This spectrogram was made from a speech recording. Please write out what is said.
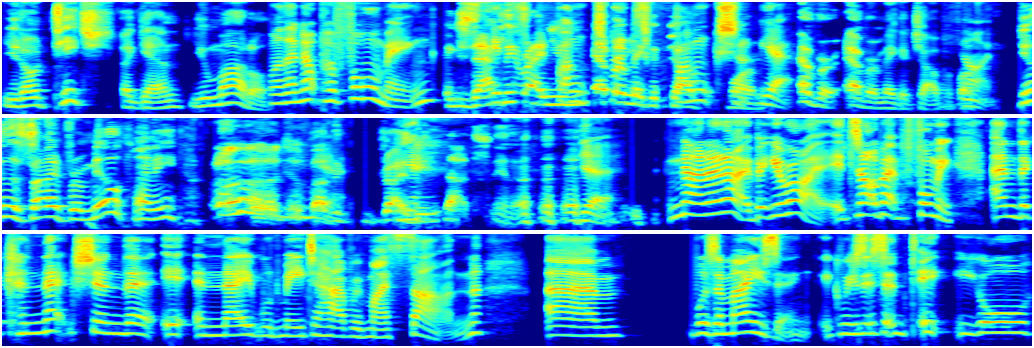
you don't teach again you model. Well they're not performing. Exactly right and you never make a child function, perform. yeah. Ever ever make a child perform. No. do the sign for milk honey. Oh just about yeah. to drive yeah. me nuts you know? Yeah. No no no but you're right. It's not about performing. And the connection that it enabled me to have with my son um was amazing. Because it's it, you're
